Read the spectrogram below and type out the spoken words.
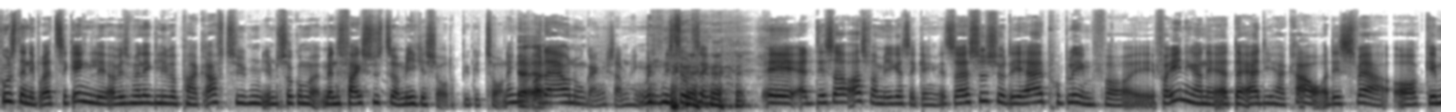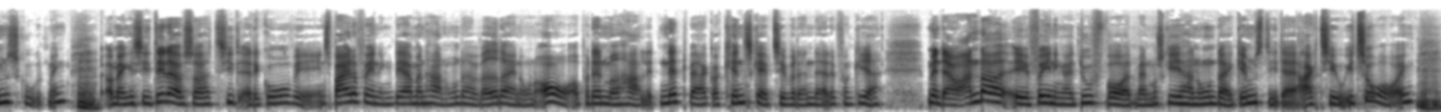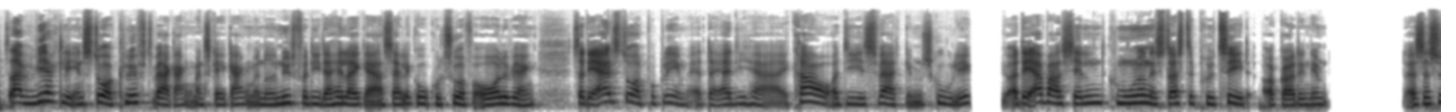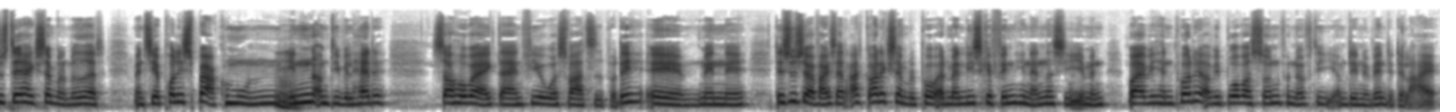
fuldstændig bredt tilgængelig, og hvis man ikke lige var paragraftypen, jamen så kunne man, man faktisk synes, det var mega sjovt at bygge et tårn. Ikke? Ja, ja. Og der er jo nogle gange sammenhæng mellem de to ting. øh, at det så også var mega tilgængeligt. Så jeg synes jo, det er et problem for øh, foreningerne, at der er de her krav, og det er svært at gennemskue dem. Ikke? Mm. Og man kan sige, det der jo så tit er det gode ved en spejderforening, det er, at man har nogen, der har været der i nogle år, og på den måde har lidt netværk og kendskab til, hvordan det er, det fungerer. Men der er jo andre øh, foreninger i DUF, hvor at man måske har nogen, der er gennemsnit, der er aktiv i to år. Ikke? Mm-hmm. Så der er virkelig en stor kløft, hver gang man skal i gang med noget nyt, fordi der heller ikke er særlig god kultur for overlevering. Så det er et stort problem, at der er de her krav, og de er svært gennemskuelige. Og det er bare sjældent kommunernes største prioritet at gøre det nemt. Altså jeg synes, det her eksempel med, at man siger, prøv lige at spørge kommunen, mm. inden om de vil have det, så håber jeg ikke, der er en fire ugers svartid på det. Øh, men øh, det synes jeg faktisk er et ret godt eksempel på, at man lige skal finde hinanden og sige, jamen, hvor er vi hen på det, og vi bruger vores sunde fornuft i, om det er nødvendigt eller ej.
